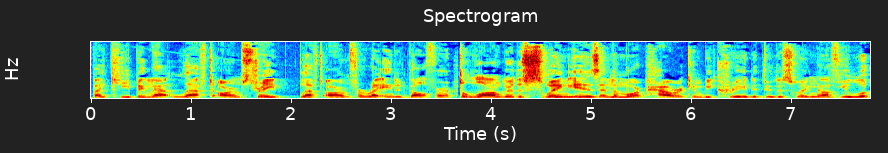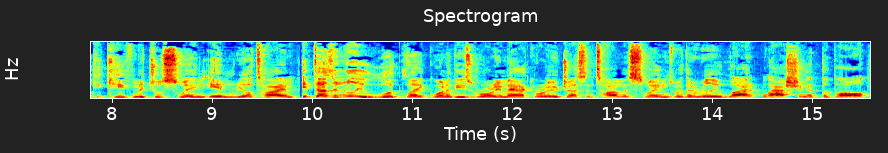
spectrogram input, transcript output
by keeping that left arm straight, left arm for a right-handed golfer, the longer the swing is and the more power can be created through the swing. Now if you look at Keith Mitchell's swing in real time, it doesn't really look like one of these Rory McIlroy or Justin Thomas swings where they're really la- lashing at the ball,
